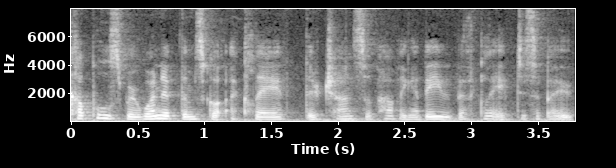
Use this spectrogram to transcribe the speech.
couples where one of them's got a cleft, their chance of having a baby with cleft is about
